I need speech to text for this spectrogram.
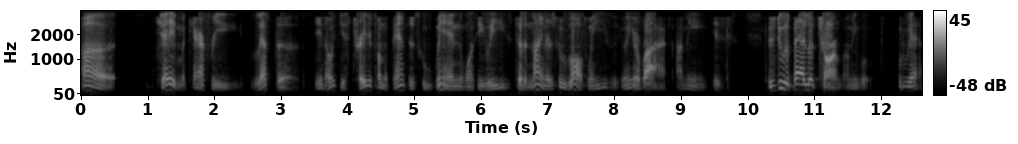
Uh, Jay McCaffrey left the, you know, he gets traded from the Panthers, who win once he leaves, to the Niners, who lost when he when he arrives. I mean, is this dude a bad luck charm? I mean, what, what do we have?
